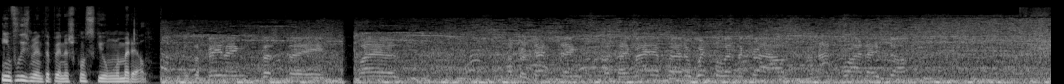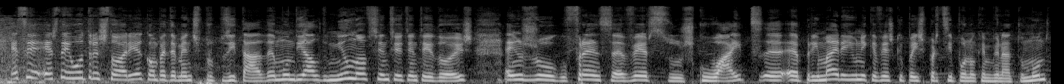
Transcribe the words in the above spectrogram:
Infelizmente, apenas conseguiu um amarelo. Essa, esta é outra história completamente despropositada. Mundial de 1982, em jogo França versus Kuwait, eh, a primeira e única vez que o país participou no Campeonato do Mundo.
